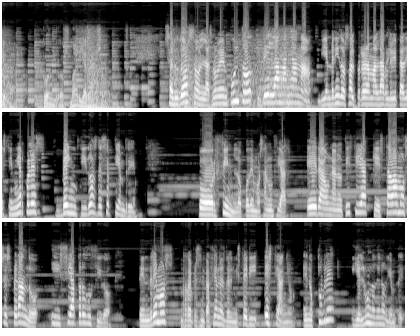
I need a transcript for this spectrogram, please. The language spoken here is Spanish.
Glorieta, con Rosmar Alonso. Saludos, son las nueve en punto de la mañana. Bienvenidos al programa La Glorieta de este miércoles 22 de septiembre. Por fin lo podemos anunciar. Era una noticia que estábamos esperando y se ha producido. Tendremos representaciones del Misteri este año, en octubre y el 1 de noviembre.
